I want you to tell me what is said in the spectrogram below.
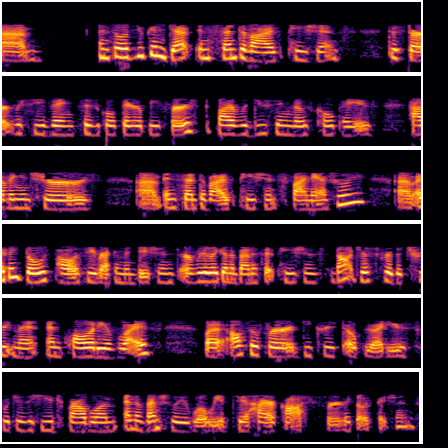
Um, and so if you can get incentivize patients to start receiving physical therapy first by reducing those copays, having insurers um, incentivize patients financially, um, I think those policy recommendations are really going to benefit patients not just for the treatment and quality of life, but also for decreased opioid use, which is a huge problem and eventually will lead to higher costs for those patients.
